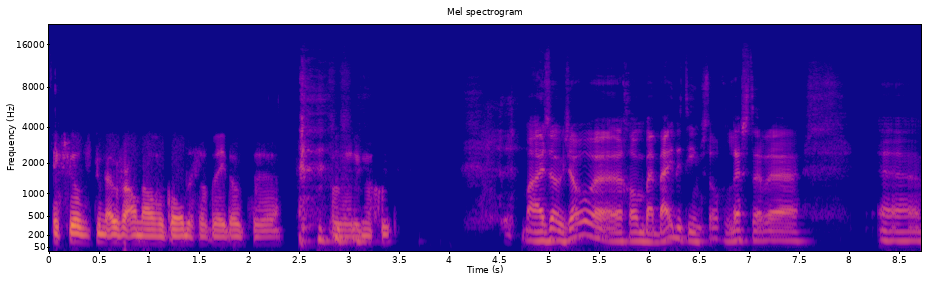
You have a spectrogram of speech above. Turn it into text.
Ik speelde toen over anderhalve goal, dus dat weet, ook, uh, dat weet ik nog goed. Maar sowieso uh, gewoon bij beide teams, toch? Leicester uh,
